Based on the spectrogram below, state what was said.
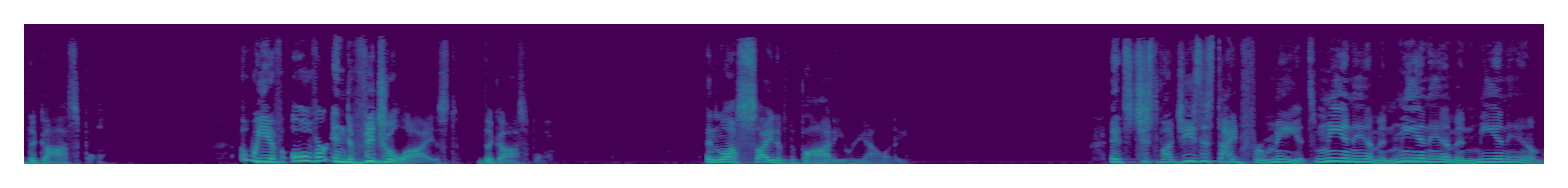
the gospel. We have over individualized the gospel and lost sight of the body reality. It's just about Jesus died for me. It's me and him, and me and him, and me and him.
